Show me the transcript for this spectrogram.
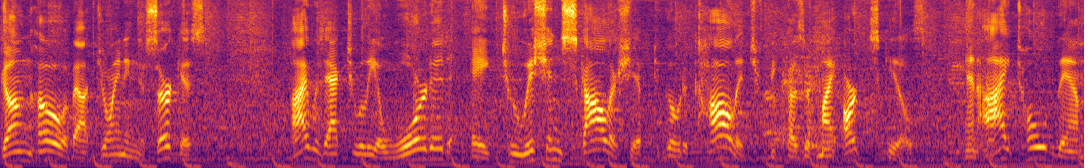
gung ho about joining the circus, I was actually awarded a tuition scholarship to go to college because of my art skills. And I told them,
